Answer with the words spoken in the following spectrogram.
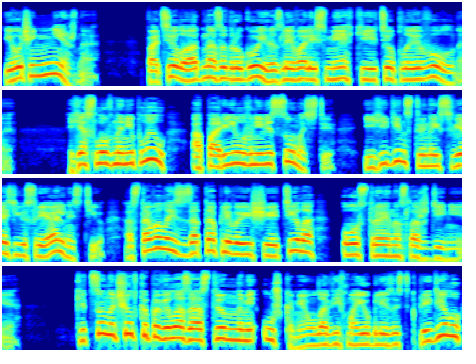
и очень нежно. По телу одна за другой разливались мягкие теплые волны. Я словно не плыл, а парил в невесомости, и единственной связью с реальностью оставалось затапливающее тело острое наслаждение. Кицуна чутко повела заостренными ушками, уловив мою близость к пределу,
